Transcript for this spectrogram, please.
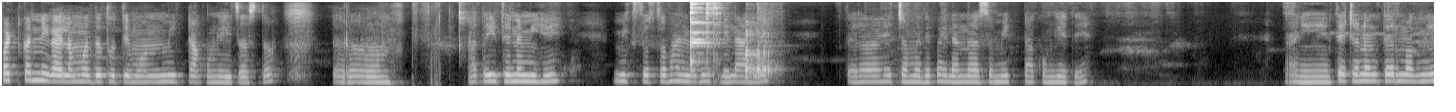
पटकन निघायला मदत होते म्हणून मीठ टाकून घ्यायचं असतं. तर आता इथे ना मी हे मिक्सरचं भांडं घेतलेलं आहे. तर ह्याच्यामध्ये पहिल्यांदा असं मीठ टाकून घेते. आणि त्याच्यानंतर मग मी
